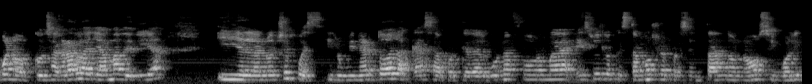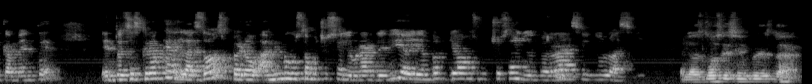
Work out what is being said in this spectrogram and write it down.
bueno, consagrar la llama de día y en la noche pues iluminar toda la casa, porque de alguna forma eso es lo que estamos representando, ¿no? Simbólicamente. Entonces creo que las dos, pero a mí me gusta mucho celebrar de día y llevamos muchos años, ¿verdad? Haciéndolo así. A las 12 siempre es la...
